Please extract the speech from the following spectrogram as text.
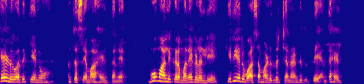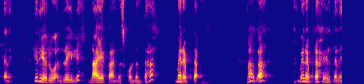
ಹೇಳು, ಅದಕ್ಕೇನು? ಅಂತ ಸೆಮ ಹೇಳ್ತಾನೆ. ಭೂಮಾಲೀಕರ ಮನೆಗಳಲ್ಲಿ ಹಿರಿಯರು ವಾಸ ಮಾಡಿದ್ರೆ ಚೆನ್ನಾಗಿರುತ್ತೆ ಅಂತ ಹೇಳ್ತಾನೆ. ಹಿರಿಯರು ಅಂದರೆ ಇಲ್ಲಿ ನಾಯಕ ಅನ್ನಿಸ್ಕೊಂಡಂತಹ ಮೆನೆಪ್ಟ. ಆಗ ಮೆನೆಪ್ಟ ಹೇಳ್ತಾನೆ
